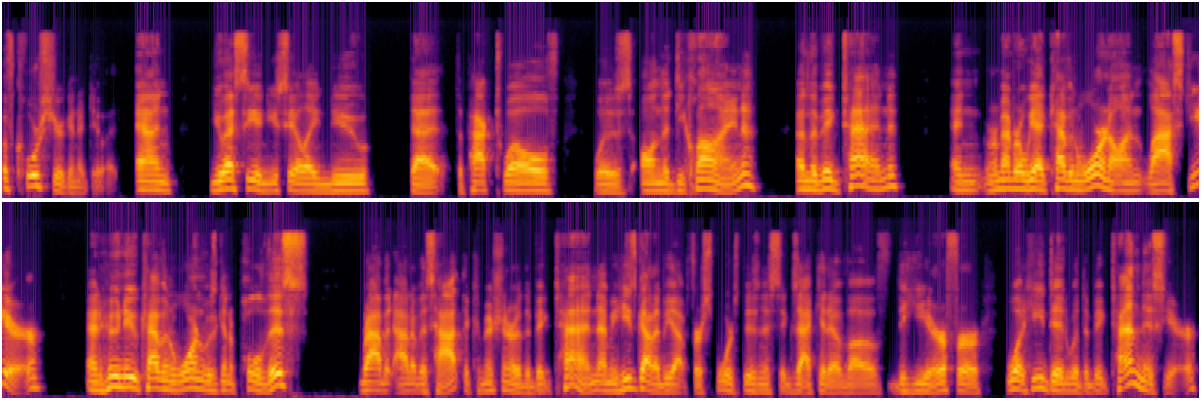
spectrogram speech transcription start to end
Of course, you're going to do it. And USC and UCLA knew that the Pac 12 was on the decline and the Big Ten. And remember, we had Kevin Warren on last year. And who knew Kevin Warren was going to pull this rabbit out of his hat, the commissioner of the Big Ten? I mean, he's got to be up for sports business executive of the year for what he did with the Big Ten this year.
